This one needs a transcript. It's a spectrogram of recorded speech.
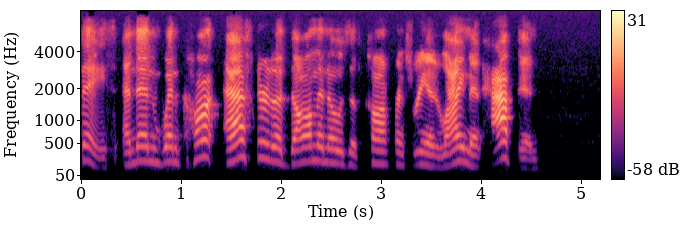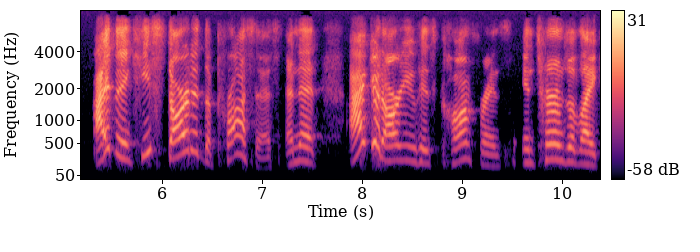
face and then when con- after the dominoes of conference realignment happened I think he started the process and that I could argue his conference in terms of like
